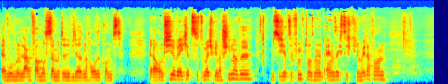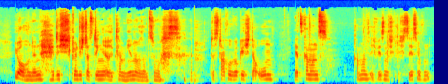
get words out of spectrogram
äh, wo man langfahren muss, damit du wieder nach Hause kommst. Ja, und hier, wenn ich jetzt zum Beispiel nach China will, müsste ich jetzt 5161 Kilometer fahren. Ja, und dann hätte ich, könnte ich das Ding reklamieren oder sonst irgendwas. Das Tacho wirklich da oben. Jetzt kann man es, kann man es, ich weiß nicht, ich sehe es nicht von,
